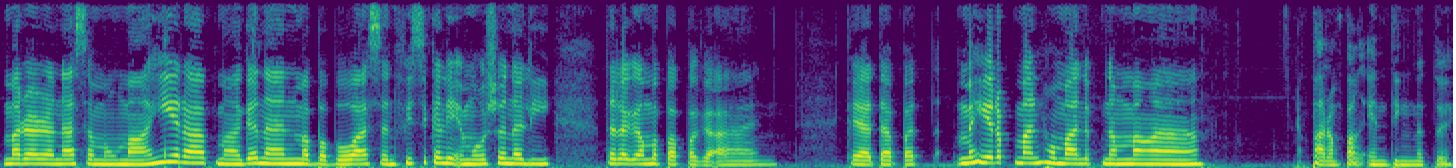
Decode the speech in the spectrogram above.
mararanasan mong mga hirap, mga ganan, mababawasan physically, emotionally, talaga mapapagaan. Kaya dapat, mahirap man humanap ng mga, parang pang-ending na to eh.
